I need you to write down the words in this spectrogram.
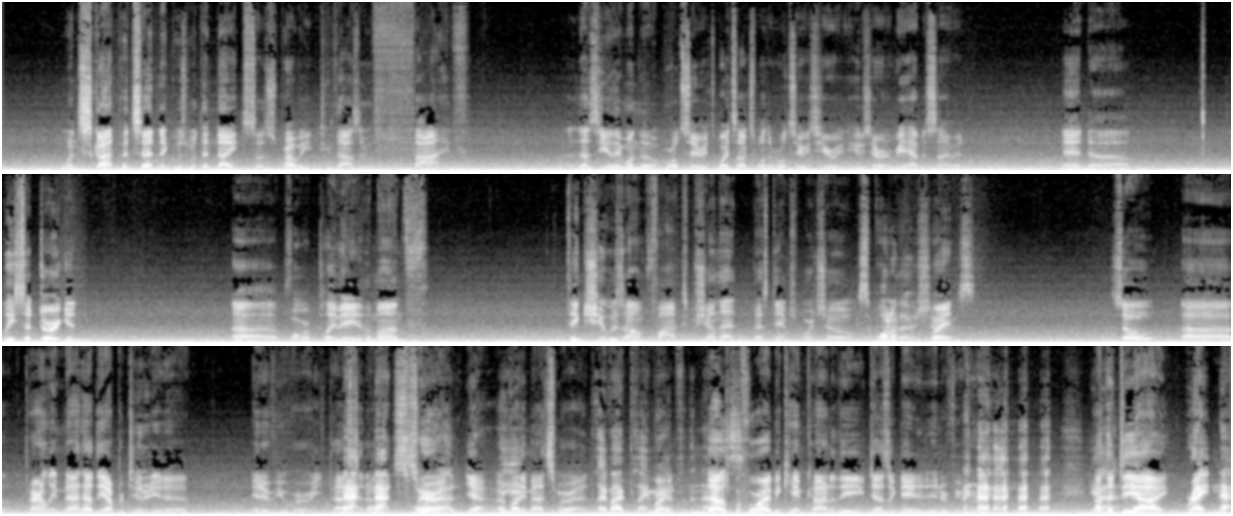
when Scott Podsednik was with the Knights, so this is probably 2005. Uh, That's the year they won the World Series. The White Sox won the World Series. Here he was here in a rehab assignment, and uh, Lisa Dergan, uh, former Playmate of the Month. I think she was on Fox. Was she on that Best Damn Sports Show? It's one of those shows. Right. So uh, apparently, Matt had the opportunity to interview her, he passed Matt- it up. Matt Swierad. yeah, our buddy Matt Swierad. Play-by-play man Right. for the Knights. That was before I became kind of the designated interviewer. yeah. I'm the DI. Right now,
